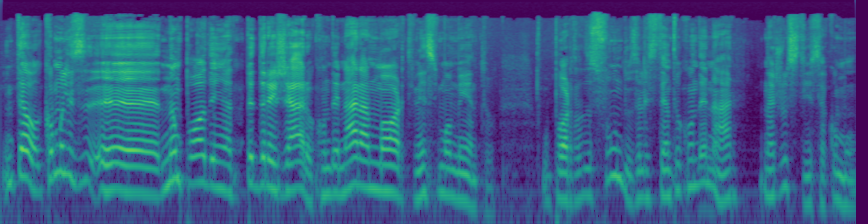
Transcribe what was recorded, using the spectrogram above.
Então, como eles eh, não podem apedrejar ou condenar à morte nesse momento o Porta dos Fundos, eles tentam condenar na justiça comum.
